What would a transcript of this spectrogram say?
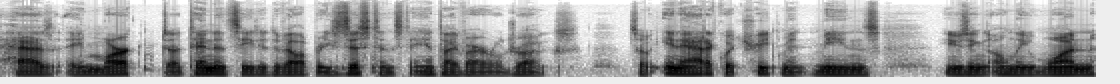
has a marked uh, tendency to develop resistance to antiviral drugs. So, inadequate treatment means using only one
